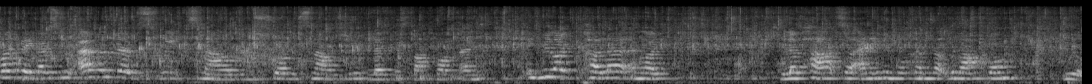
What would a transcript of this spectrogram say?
By the way guys, whoever loves sweet smells and strong smells, you'd love this bath bomb and if you like colour and like love hearts or anything that comes out the bath bomb, you'll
